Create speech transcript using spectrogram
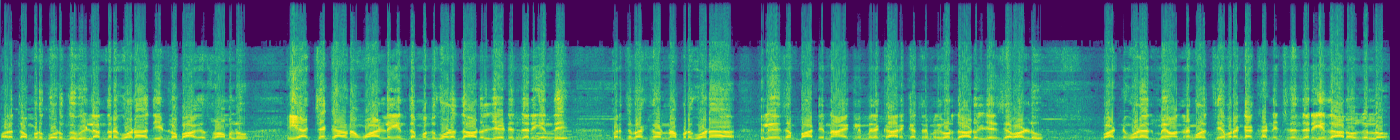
వాళ్ళ తమ్ముడు కొడుకు వీళ్ళందరూ కూడా దీంట్లో భాగస్వాములు. ఈ హత్య కారణం వాళ్ళే ఇంతకుముందు కూడా దాడులు చేయడం జరిగింది. ప్రతిపక్షం ఉన్నప్పుడు కూడా తెలుగుదేశం పార్టీ నాయకుల మీద కార్యకర్తల మీద కూడా దాడులు చేసేవాళ్ళు. వాటిని కూడా మేమందరం కూడా తీవ్రంగా ఖండించడం జరిగింది ఆ రోజుల్లో.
